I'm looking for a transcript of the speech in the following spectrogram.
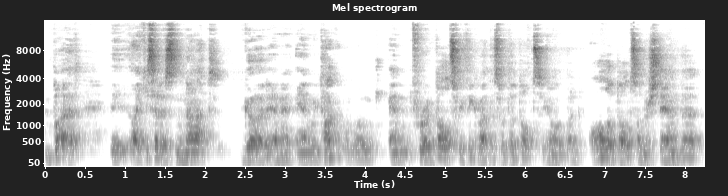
But, it, like you said, it's not good. And, and we talk, and for adults, we think about this with adults. You know, all adults understand that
